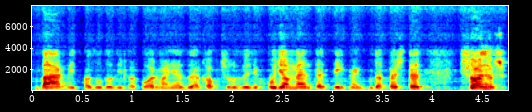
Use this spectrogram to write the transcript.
bármit hazudozik a kormány ezzel kapcsolatban, hogy hogyan mentették meg Budapestet. Sajnos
